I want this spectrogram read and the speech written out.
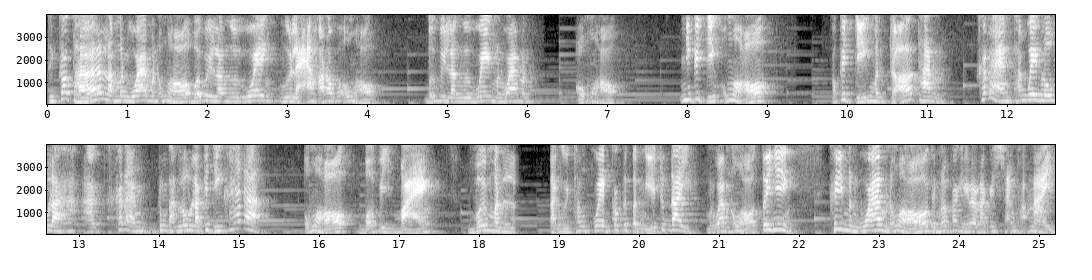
thì có thể là mình qua mình ủng hộ bởi vì là người quen người lạ họ đâu có ủng hộ. Bởi vì là người quen mình qua mình ủng hộ. Nhưng cái chuyện ủng hộ và cái chuyện mình trở thành khách hàng thân quen luôn là à, khách hàng trung thành luôn là cái chuyện khác à. Ủng hộ bởi vì bạn với mình là người thân quen có cái tình nghĩa trước đây mình qua mình ủng hộ. Tuy nhiên khi mình qua mình ủng hộ thì mới phát hiện ra là cái sản phẩm này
